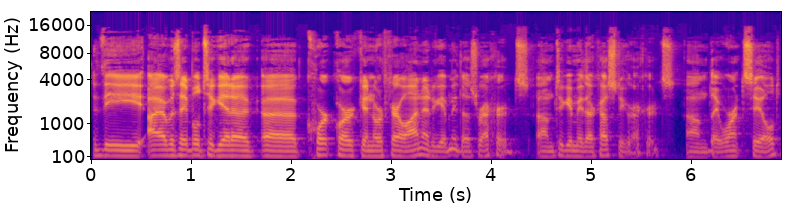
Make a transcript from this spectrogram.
the I was able to get a, a, court clerk in North Carolina to give me those records, um, to give me their custody records. Um, they weren't sealed,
